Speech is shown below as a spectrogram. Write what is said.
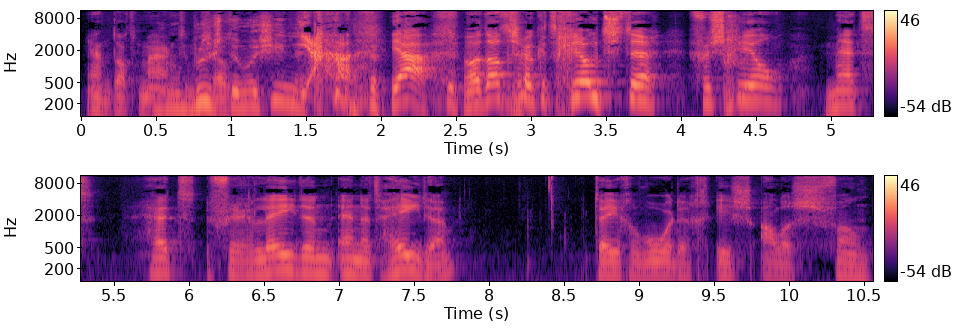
Ja, dat maakt een robuuste machine. Ja, ja, maar dat is ook het grootste verschil met het verleden en het heden. Tegenwoordig is alles van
